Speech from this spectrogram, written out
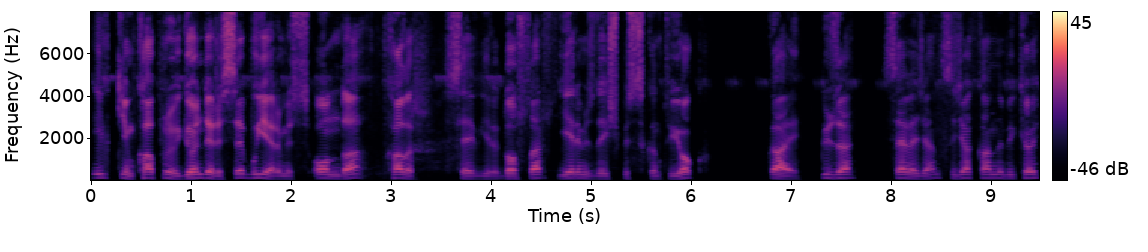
ilk kim kaproyu gönderirse bu yerimiz onda kalır sevgili dostlar. Yerimizde hiçbir sıkıntı yok. Gayet güzel, sevecen, sıcakkanlı bir köy.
